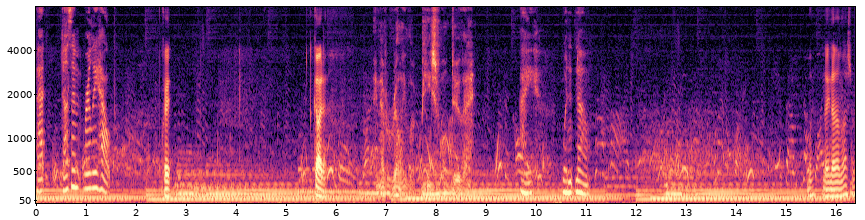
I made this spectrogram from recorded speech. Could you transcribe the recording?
That doesn't really help. ¿Qué? Cara. They never really look peaceful, do they? I wouldn't know. Bueno, no hay nada más, ¿no?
